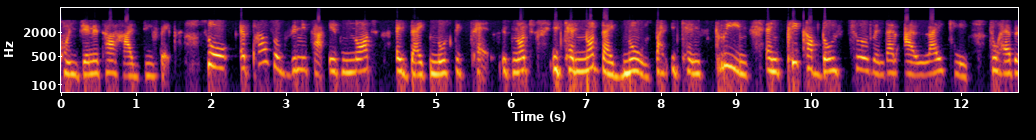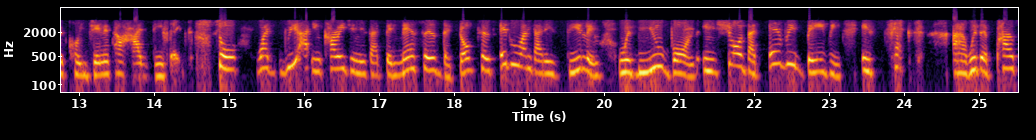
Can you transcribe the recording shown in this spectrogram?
congenital heart defects. So a pulse oximeter is not a diagnostic test. It's not, it cannot diagnose, but it can screen and pick up those children that are likely to have a congenital heart defect. So what we are encouraging is that the nurses, the doctors, everyone that is dealing with newborns ensure that every baby is checked uh, with a pulse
